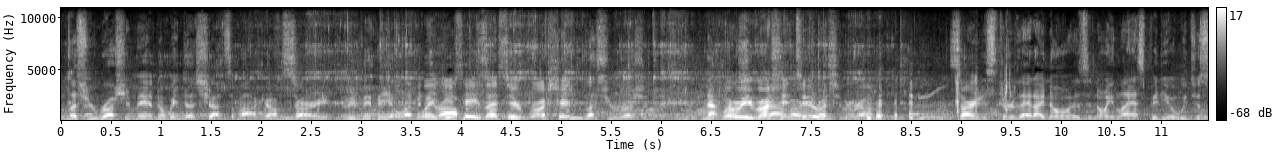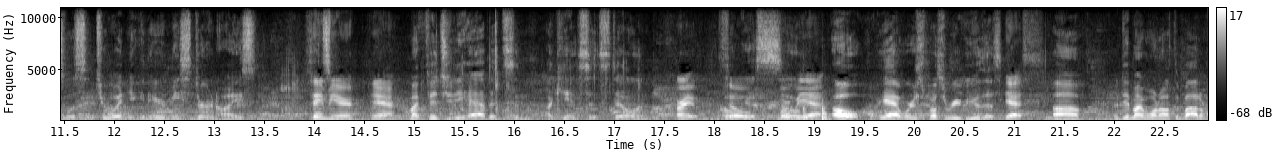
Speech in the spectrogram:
Unless you're Russian, man, nobody does shots of vodka. I'm sorry. Maybe, maybe 11 Wait, did you say unless you're. Russian? Unless you're Russian. Not Where are we Russian Russian around, to? but Russian around. Sorry to stir that. I know it was annoying. Last video we just listened to it, and you can hear me stirring ice. Same It's here. Yeah. My fidgety habits, and I can't sit still and All right. focus. so where we at? Oh, yeah, we're supposed to review this. Yes. Um, I did my one off the bottom.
